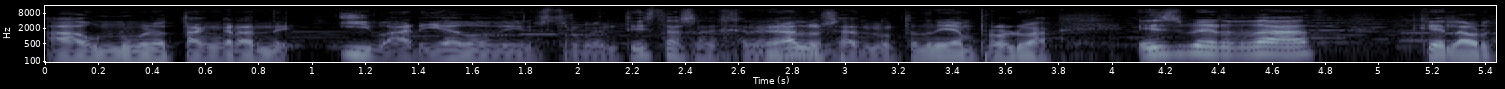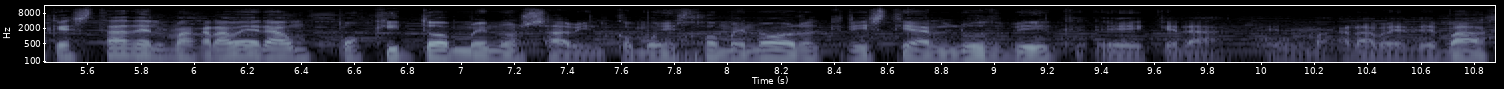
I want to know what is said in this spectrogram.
a un número tan grande y variado de instrumentistas en general, o sea, no tendrían problema. Es verdad que la orquesta del Magrave era un poquito menos hábil. Como hijo menor, Christian Ludwig, eh, que era el Magrave de Bach,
